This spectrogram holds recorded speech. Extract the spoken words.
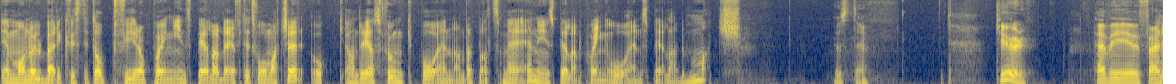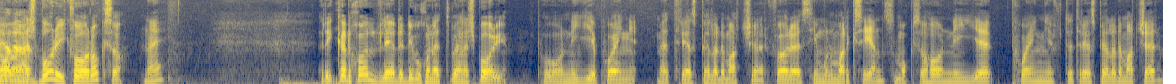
Emanuel Bergqvist i topp, fyra poäng inspelade efter två matcher och Andreas Funk på en andra plats med en inspelad poäng och en spelad match. Just det. Kul! Är vi färdiga där? Vänersborg kvar också. Nej. Rickard Sköld leder division 1 Vänersborg på nio poäng med tre spelade matcher före Simon Marxén som också har nio poäng efter tre spelade matcher.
